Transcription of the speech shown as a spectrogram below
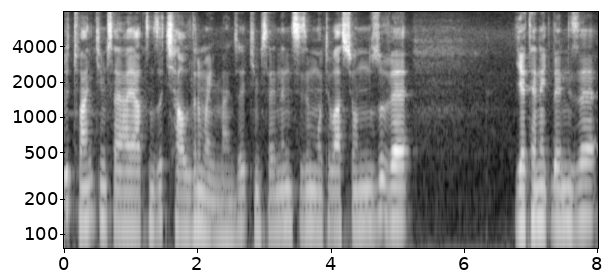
lütfen kimseye hayatınızı çaldırmayın bence. Kimsenin sizin motivasyonunuzu ve yeteneklerinize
